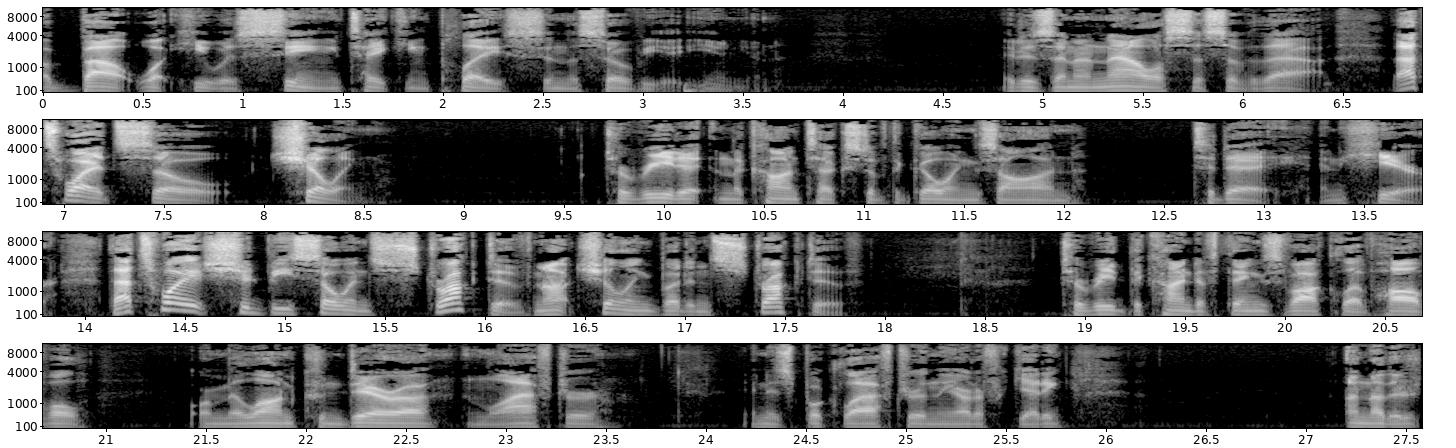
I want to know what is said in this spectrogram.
about what he was seeing taking place in the Soviet Union. It is an analysis of that. That's why it's so chilling to read it in the context of the goings on today and here. That's why it should be so instructive, not chilling, but instructive, to read the kind of things Vaclav Havel or Milan Kundera in Laughter, in his book Laughter and the Art of Forgetting, another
